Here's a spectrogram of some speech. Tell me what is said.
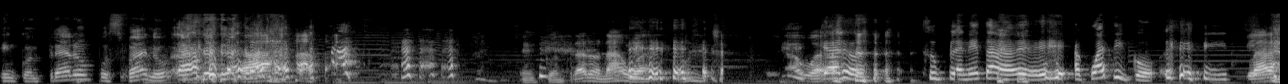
encontraron fosfano. encontraron agua. agua. Claro, su planeta eh, acuático. claro.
